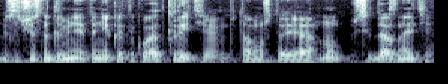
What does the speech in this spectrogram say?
Если честно, для меня это некое такое открытие, потому что я, ну, всегда, знаете,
